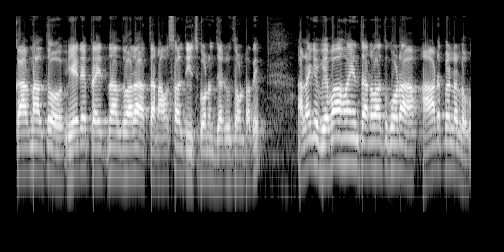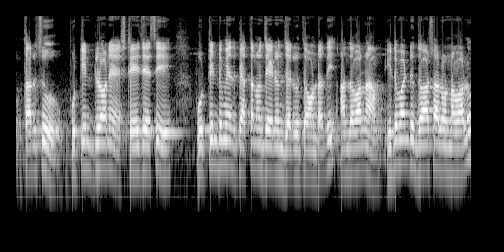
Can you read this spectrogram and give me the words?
కారణాలతో వేరే ప్రయత్నాల ద్వారా తన అవసరాలు తీర్చుకోవడం జరుగుతూ ఉంటుంది. అలాగే వివాహం అయిన తర్వాత కూడా ఆడపిల్లలు తరచూ పుట్టింటిలోనే స్టే చేసి పుట్టింటి మీద పెత్తనం చేయడం జరుగుతూ ఉంటుంది. అందువలన ఇటువంటి దోషాలు ఉన్నవాళ్ళు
